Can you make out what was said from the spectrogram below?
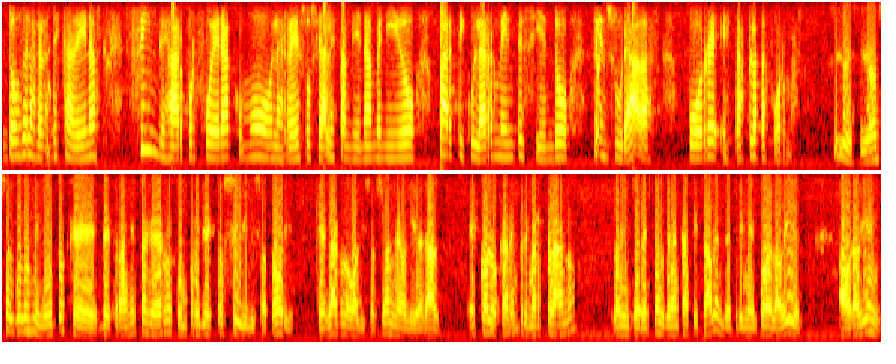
dos de las grandes cadenas sin dejar por fuera cómo las redes sociales también han venido particularmente siendo censuradas por estas plataformas. Sí, decía hace algunos minutos que detrás de esta guerra fue un proyecto civilizatorio, que es la globalización neoliberal. Es colocar en primer plano los intereses del gran capital en detrimento de la vida. Ahora bien,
